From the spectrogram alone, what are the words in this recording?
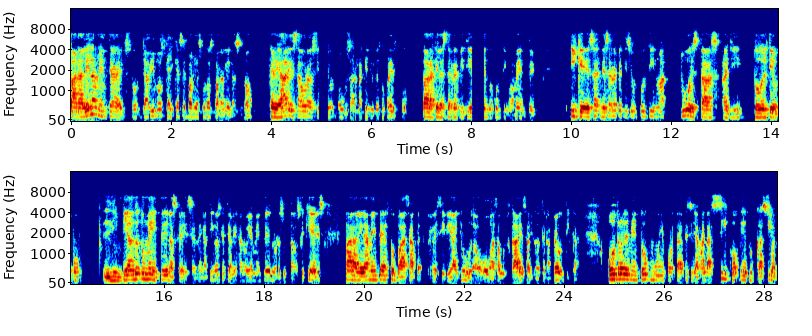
paralelamente a esto, ya vimos que hay que hacer varias cosas paralelas, ¿no? Crear esa oración o usar la que yo les ofrezco para que la esté repitiendo continuamente y que en esa repetición continua tú estás allí todo el tiempo limpiando tu mente de las creencias negativas que te alejan obviamente de los resultados que quieres. Paralelamente a esto vas a recibir ayuda o vas a buscar esa ayuda terapéutica. Otro elemento muy importante se llama la psicoeducación.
